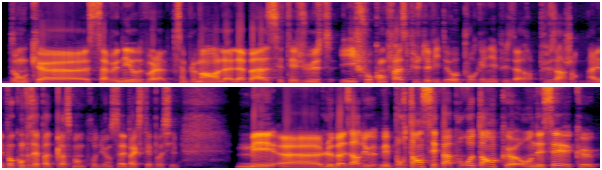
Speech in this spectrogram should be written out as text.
Donc, ça venait, voilà, simplement, la, base, c'était juste, il faut qu'on fasse plus de vidéos pour gagner plus d'argent. À l'époque, on faisait pas de placement de produits, on savait pas que c'était possible. Mais le bazar du, mais pourtant, c'est pas pour autant qu'on essaie que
